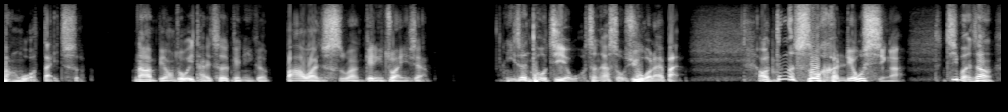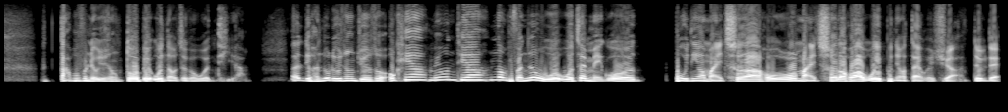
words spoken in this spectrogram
帮我带车？那比方说，我一台车给你个八万、十万，给你赚一下，你人头借我，剩下手续我来办。哦，那个时候很流行啊，基本上大部分留学生都被问到这个问题啊。那很多留学生觉得说，OK 啊，没问题啊。那反正我我在美国不一定要买车啊，我我买车的话，我也不一定要带回去啊，对不对？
